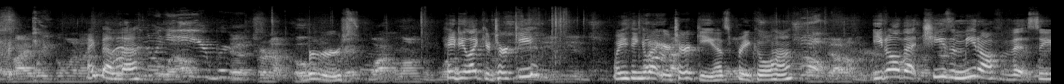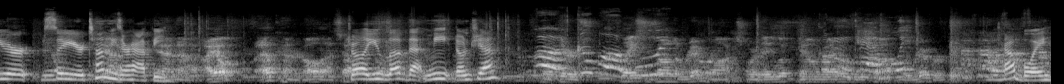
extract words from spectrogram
of the burgers? highway going up. Hi, Bella. happens when you Go eat your out, burgers? turn up Copeland Burgers. Creek, walk along the bluff. Hey, do you like your turkey? What do you think about your turkey? That's pretty cool, huh? stomped out on the Eat all that cheese and meat off of it so your so your tummies are happy. And, uh, I elk, elk hunted all that. Joel, you love that meat, don't ya? But there's places on the rim rocks where they look down right over the top of the river. Cowboy.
